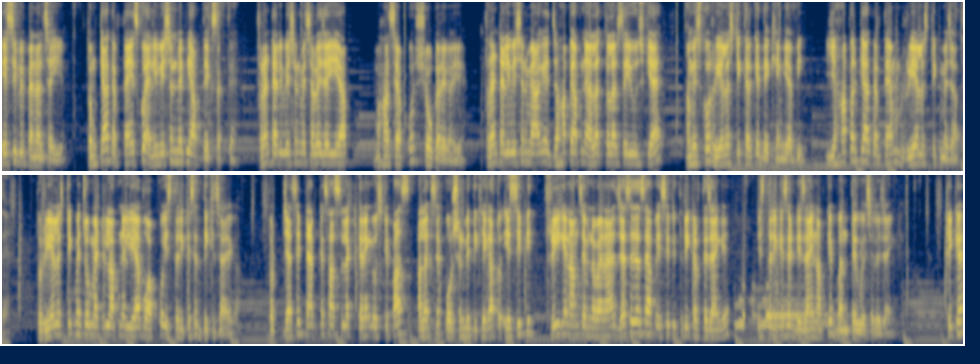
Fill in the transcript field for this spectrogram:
ए पैनल चाहिए तो हम क्या करते हैं, इसको एलिवेशन में भी आप देख सकते हैं। फ्रंट एलिवेशन में चले जाइए आप, वहाँ से आपको शो करेगा ये। फ्रंट एलिवेशन में आगे जहाँ पे आपने अलग कलर से यूज़ किया है। हम इसको रियलिस्टिक करके देखेंगे अभी। यहाँ पर क्या करते हैं हम? रियलिस्टिक में जाते हैं। तो रियलिस्टिक में जो मेटेरियल आपने लिया, वो आपको इस तरीके से दिख जाएगा। तो जैसे टैब के साथ सिलेक्ट करेंगे, उसके पास अलग से पोर्शन भी दिखेगा। तो एसीपी थ्री के नाम से हमने बनाया जैसे जैसे आप एसीपी थ्री करते जाएँगे, इस तरीके से डिज़ाइन आपके बनते हुए चले जाएँगे। ठीक है?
